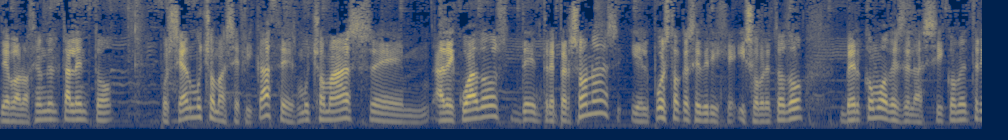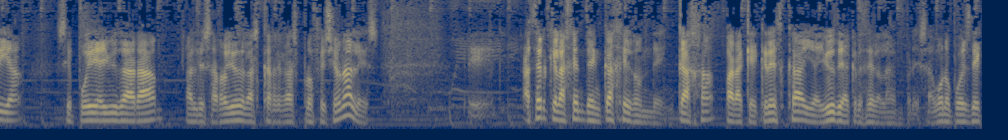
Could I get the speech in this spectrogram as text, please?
de evaluación del talento, pues sean mucho más eficaces, mucho más adecuados de, entre personas y el puesto que se dirige y sobre todo ver cómo desde la psicometría se puede ayudar a, al desarrollo de las carreras profesionales. Eh, hacer que la gente encaje donde encaja para que crezca y ayude a crecer a la empresa. Bueno, pues de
